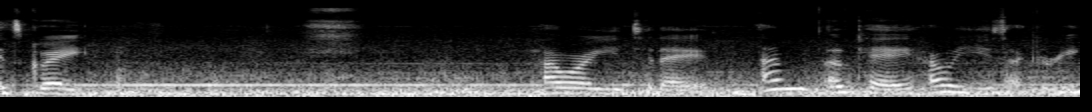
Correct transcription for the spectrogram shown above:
It's great. How are you today? I'm okay. How are you, Zachary?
